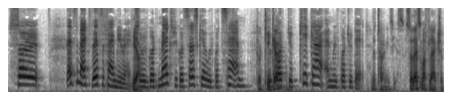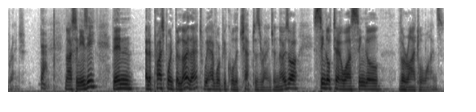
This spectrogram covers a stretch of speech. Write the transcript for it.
So that's the Max. That's the family range. Yeah. So we've got Max, we've got Saskia, we've got Sam, Got Kika, we've got your Kika, and we've got your dad. The Tonys, yes. So that's my flagship range. Done. Nice and easy. Then at a price point below that, we have what we call the chapters range, and those are single terroir, single varietal wines.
